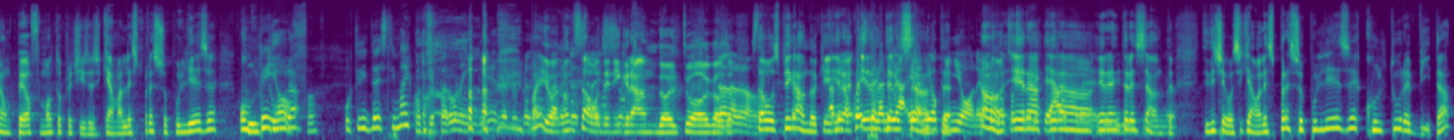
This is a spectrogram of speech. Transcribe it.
ha un payoff molto preciso si chiama l'Espresso Pugliese Un Cultura payoff? Utilizzeresti mai qualche parola inglese per Ma io non stavo stesso? denigrando il tuo cosa, no, no, no. stavo spiegando che Almeno era, questa era è la mia- è la mia interessante. opinione, No, so era, era- era interessante. in- Ti dicevo, si chiama l'Espresso Pugliese Cultura e Vita,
